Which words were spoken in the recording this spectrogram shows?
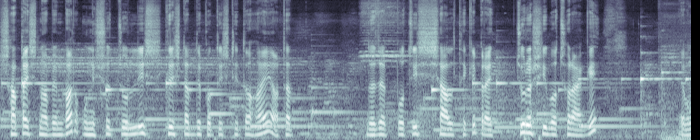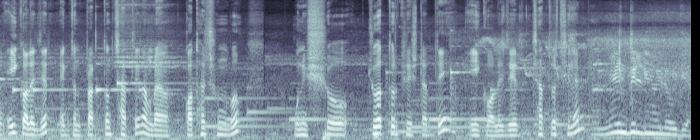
সাতাইশ নভেম্বর উনিশশো চল্লিশ খ্রিস্টাব্দে প্রতিষ্ঠিত হয়, অর্থাৎ দু হাজার পঁচিশ সাল থেকে প্রায় চুরাশি বছর আগে। এবং এই কলেজের একজন প্রাক্তন ছাত্রের আমরা কথা শুনব। উনিশশো চুয়াত্তর খ্রিস্টাব্দে এই কলেজের ছাত্র ছিলেন। মেইন বিল্ডিং হইল ওইটা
